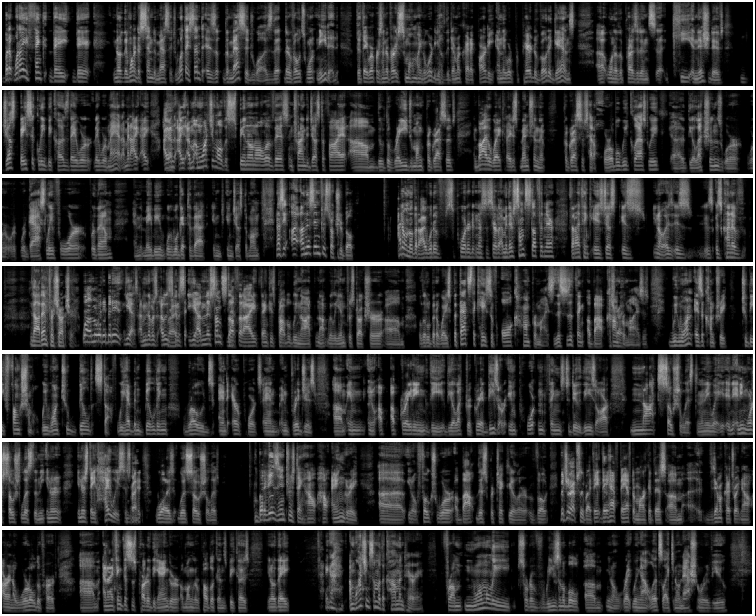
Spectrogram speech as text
But what I think they they you know they wanted to send a message, and what they sent is the message was that their votes weren't needed, that they represent a very small minority of the Democratic Party, and they were prepared to vote against uh, one of the president's uh, key initiatives just basically because they were they were mad. I mean, I I, yeah. I, I am watching all the spin on all of this and trying to justify it. Um, the the rage among progressives. And by the way, could I just mention that progressives had a horrible week last week. Uh, the elections were, were, were were ghastly for for them, and maybe we'll, we'll get to that in in just a moment. Now, see I, on this infrastructure bill, I don't know that I would have supported it necessarily. I mean, there's some stuff in there that I think is just is you know is is is, is kind of not infrastructure. Well, no, but it, yes. I mean, there was. I was right. going to say, yeah. I mean, there's some stuff yeah. that I think is probably not not really infrastructure. Um, a little bit of waste, but that's the case of all compromises. This is a thing about compromises. Right. We want, as a country, to be functional. We want to build stuff. We have been building roads and airports and, and bridges, um, and you know, up, upgrading the the electric grid. These are important things to do. These are not socialist in any way, in, any more socialist than the inter, interstate highway system right. was was socialist. But it is interesting how how angry uh, you know, folks were about this particular vote. But you're absolutely right. They they have they have to market this. Um, uh, the Democrats right now are in a world of hurt, um, and I think this is part of the anger among the Republicans because you know they. I'm watching some of the commentary from normally sort of reasonable, um, you know, right wing outlets like you know National Review.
